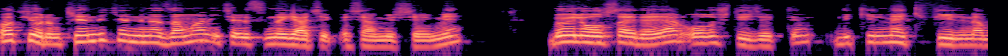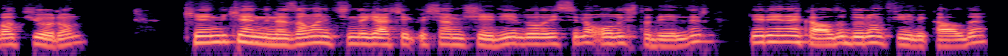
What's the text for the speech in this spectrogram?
Bakıyorum kendi kendine zaman içerisinde gerçekleşen bir şey mi? Böyle olsaydı eğer oluş diyecektim. Dikilmek fiiline bakıyorum. Kendi kendine zaman içinde gerçekleşen bir şey değil. Dolayısıyla oluş da değildir. Geriye ne kaldı? Durum fiili kaldı.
